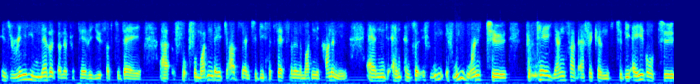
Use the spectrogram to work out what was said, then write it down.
is really never going to prepare the youth of today uh, for, for modern day jobs and to be successful in the modern economy. And and and so if we if we want to prepare young South Africans to be able to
